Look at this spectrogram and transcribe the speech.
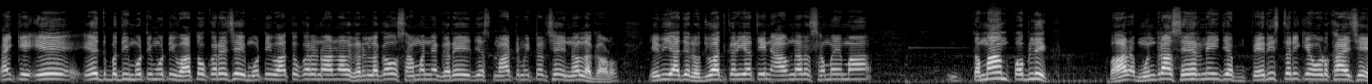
કારણ કે એ એ જ બધી મોટી મોટી વાતો કરે છે, એ મોટી વાતો કરનારના ઘરે લગાવો. સામાન્ય ઘરે જે સ્માર્ટ મીટર છે, એ ન લગાડો. એવી આજે રજૂઆત કરી હતી અને આવનારા સમયમાં તમામ પબ્લિક ભાર મુન્દ્રા શહેરની જે પેરિસ તરીકે ઓળખાય છે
